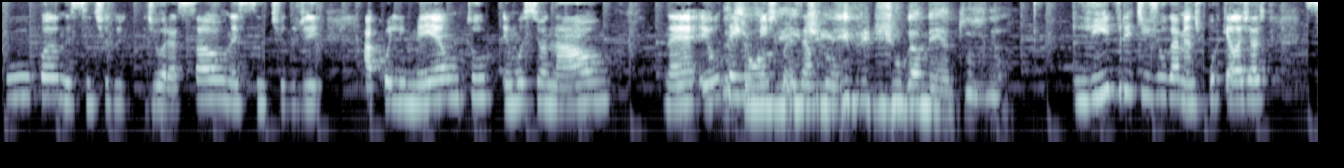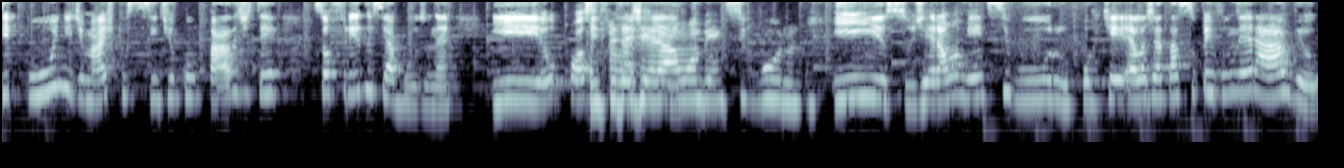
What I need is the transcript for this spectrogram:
culpa, nesse sentido de oração, nesse sentido de acolhimento emocional. Né? Eu Deve tenho um visto, por exemplo. livre de julgamentos, né? livre de julgamentos, porque ela já se pune demais por se sentir culpada de ter sofrido esse abuso, né? E eu posso A gente precisa gerar que- um ambiente seguro, né? isso, gerar um ambiente seguro, porque ela já tá super vulnerável.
